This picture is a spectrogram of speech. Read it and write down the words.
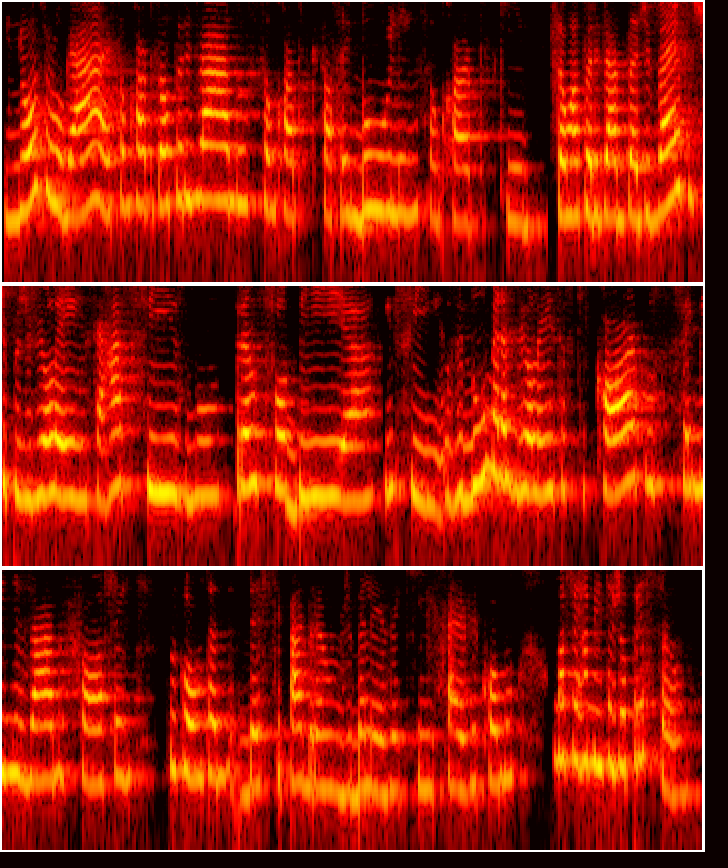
em outro lugar, são corpos autorizados, são corpos que sofrem bullying, são corpos que são autorizados a diversos tipos de violência, racismo, transfobia, enfim, as inúmeras violências que corpos feminizados sofrem por conta desse padrão de beleza que serve como uma ferramenta de opressão.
